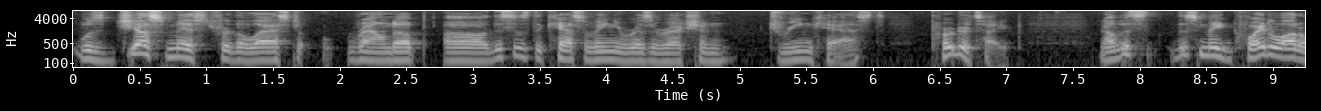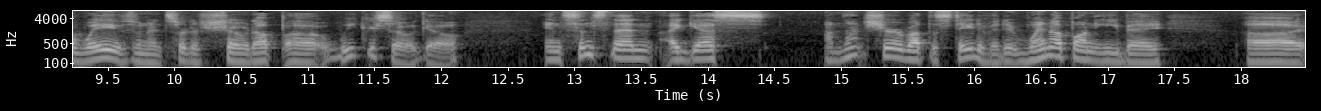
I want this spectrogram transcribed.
was just missed for the last roundup. Uh, this is the Castlevania Resurrection Dreamcast prototype. Now this this made quite a lot of waves when it sort of showed up uh, a week or so ago, and since then I guess I'm not sure about the state of it. It went up on eBay. Uh,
